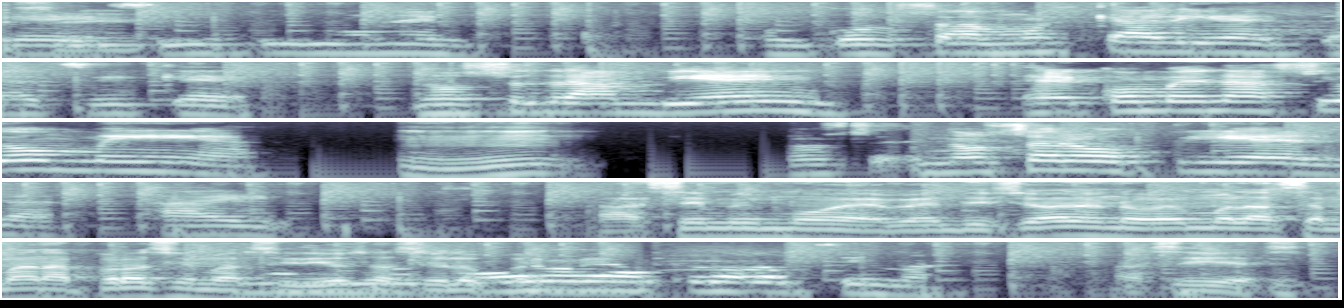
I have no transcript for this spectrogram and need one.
que sí. vienen con cosas muy calientes, así que No sé, también, recomendación mía. no, se, no se lo pierdan ahí. Así mismo es. Bendiciones. Nos vemos la semana próxima, si Dios así lo permite. La próxima. Así es.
